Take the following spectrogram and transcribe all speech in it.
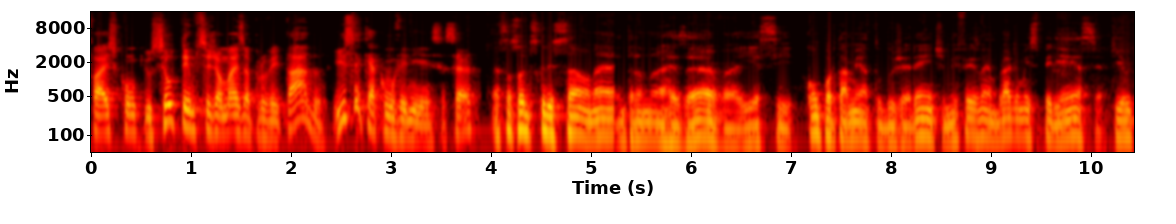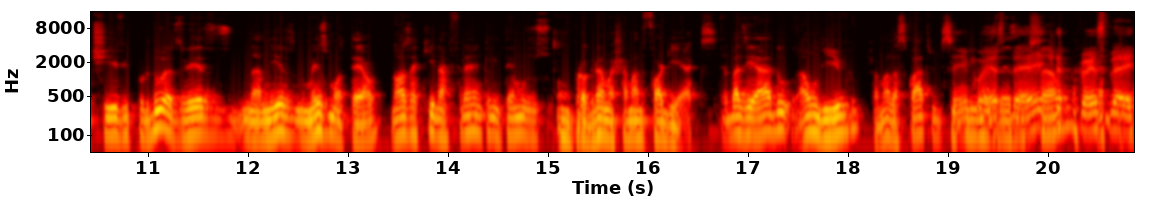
faz com que o seu tempo seja mais aproveitado, isso é que é a conveniência, certo? Essa sua descrição, né, entrando na reserva e esse comportamento do gerente me fez lembrar de uma experiência que eu tive por duas vezes na mes no mesmo hotel. Nós aqui na Franca Franklin temos um programa chamado 4DX. É baseado a um livro chamado As Quatro Disciplinas Sim, da Execução. Bem, conheço bem.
